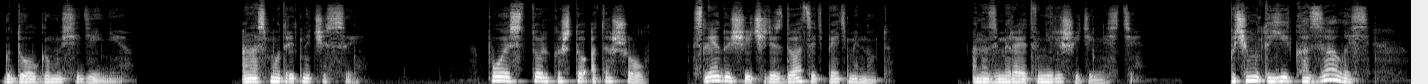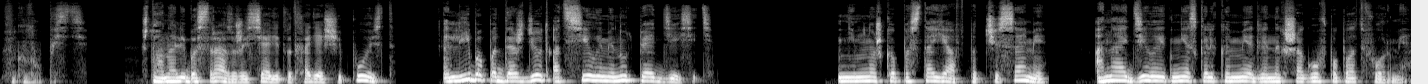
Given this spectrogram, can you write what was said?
к долгому сидению. Она смотрит на часы. Поезд только что отошел, следующий через 25 минут. Она замирает в нерешительности. Почему-то ей казалось, глупость, что она либо сразу же сядет в отходящий поезд, либо подождет от силы минут пять-десять. Немножко постояв под часами, она делает несколько медленных шагов по платформе.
